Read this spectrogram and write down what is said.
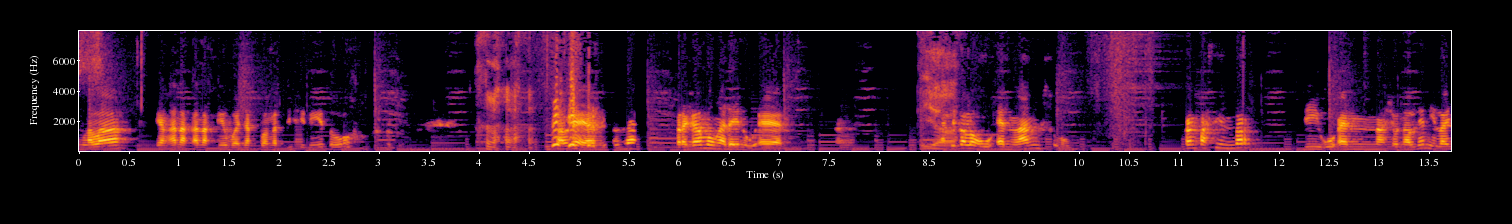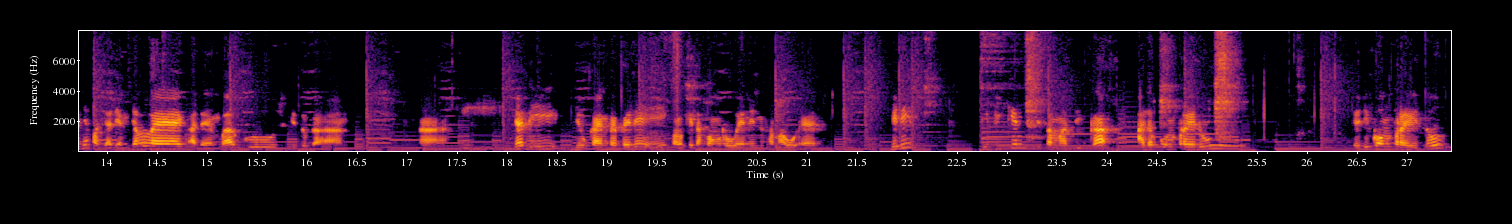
malah yang anak-anaknya banyak banget di sini itu misalnya ya misalnya mereka mau ngadain UN Iya. tapi kalau UN langsung kan pasti ntar di UN nasionalnya nilainya pasti ada yang jelek ada yang bagus gitu kan nah Hmm. jadi di UKM PPD ini kalau kita kongruenin sama UN jadi dibikin sistematika ada kompre dulu jadi kompre itu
